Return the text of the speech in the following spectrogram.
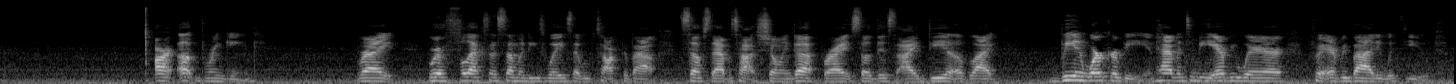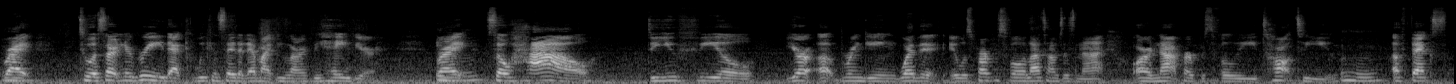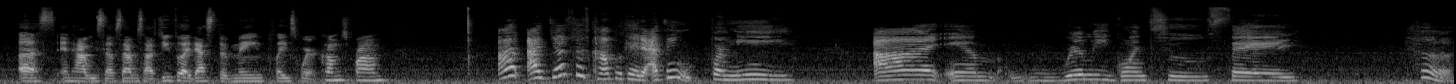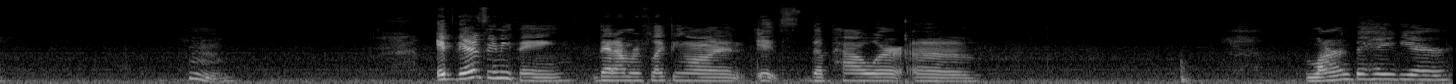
our upbringing, right, reflects in some of these ways that we've talked about self sabotage showing up, right? So this idea of like being worker bee and having to be mm-hmm. everywhere for everybody with you, right? Mm-hmm. To a certain degree, that we can say that that might be learned behavior, right? Mm-hmm. So how do you feel your upbringing, whether it was purposeful, a lot of times it's not, or not purposefully taught to you, affects us and how we self sabotage? Do you feel like that's the main place where it comes from? I, I guess it's complicated. I think for me, I am really going to say, huh, hmm. If there's anything that I'm reflecting on, it's the power of learned behavior.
